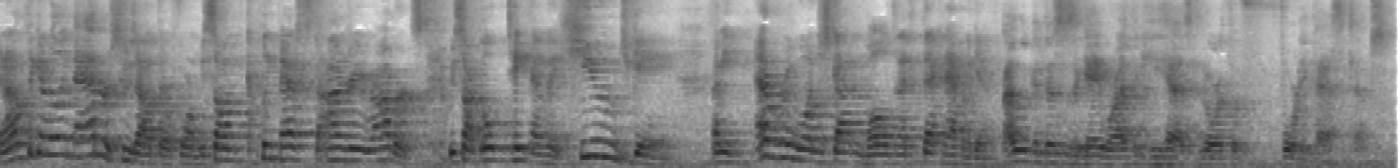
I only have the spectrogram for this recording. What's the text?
And I don't think it really matters who's out there for him. We saw him complete passes to Andre Roberts. We saw Golden Tate have a huge game. I mean, everyone just got involved, and I think that can happen again. I look at this as a game where I think he has north of 40 pass attempts.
